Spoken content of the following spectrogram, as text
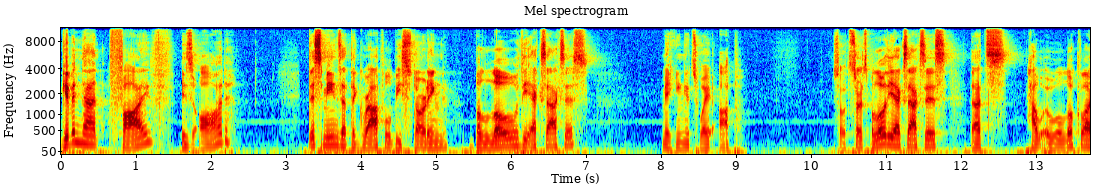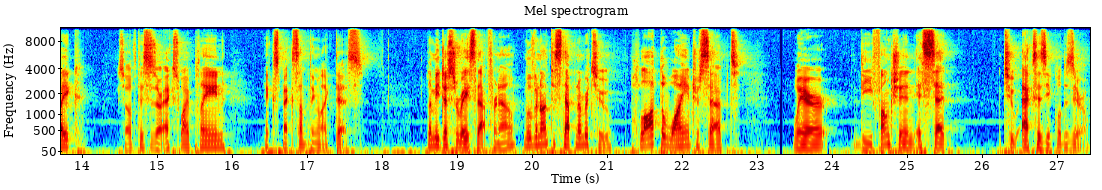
given that 5 is odd, this means that the graph will be starting below the x-axis, making its way up. So it starts below the x-axis, that's how it will look like. So if this is our xy plane, expect something like this. Let me just erase that for now. Moving on to step number two, plot the y-intercept where the function is set to x is equal to 0.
